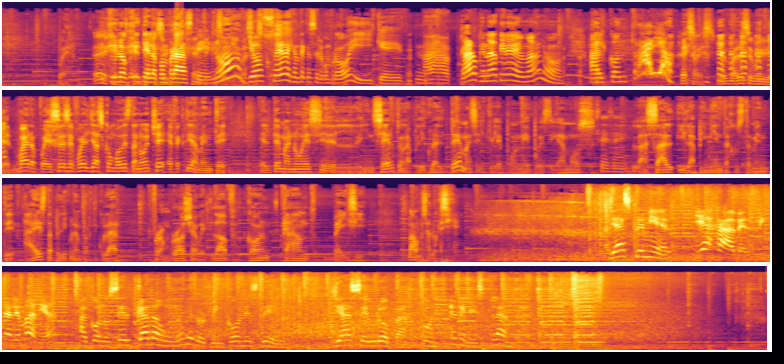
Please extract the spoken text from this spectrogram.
bueno. Y, tú te lo compraste, ¿no? Yo sé de gente que se lo compró y que nada, claro que nada tiene de malo. Al contrario. Eso es, me parece muy bien. Bueno, pues ese fue el Jazz Combo de esta noche. Efectivamente, el tema no es el inserto en la película, el tema es el que le pone, pues digamos, la sal y la pimienta justamente a esta película en particular, From Russia with Love, con Count Basie. Vámonos a lo que sigue. Jazz Premier viaja a Berlín, Alemania, a conocer cada uno de los rincones de Jazz Europa con Everest Landa.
